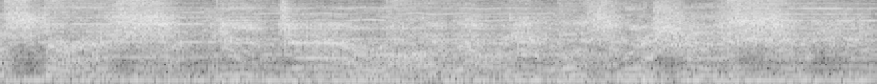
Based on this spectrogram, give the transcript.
preposterous. You dare on the people's wishes.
